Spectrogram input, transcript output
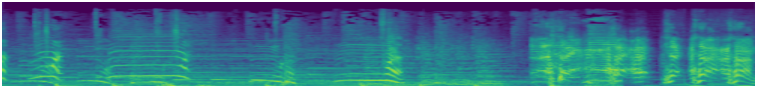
Mwah! Mwah! Mwah! Mwah! Mwah! Mwah!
